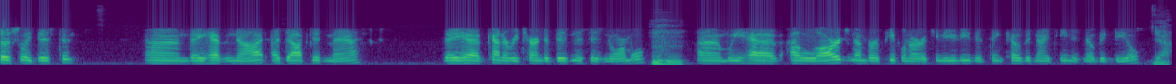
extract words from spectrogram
socially distanced. Um, they have not adopted masks. They have kind of returned to business as normal. Mm-hmm. Um, we have a large number of people in our community that think COVID-19 is no big deal. Yeah.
